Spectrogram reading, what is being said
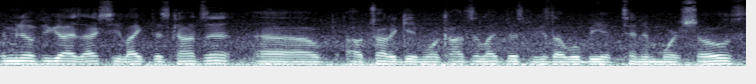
Let me know if you guys actually like this content. Uh, I'll try to get more content like this because I will be attending more shows.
